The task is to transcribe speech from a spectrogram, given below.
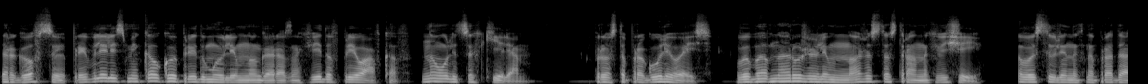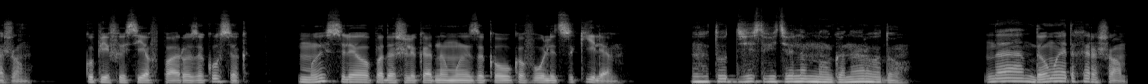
Торговцы проявляли смекалку и придумали много разных видов прилавков на улицах Киля. Просто прогуливаясь, вы бы обнаружили множество странных вещей, выставленных на продажу. Купив и съев пару закусок, мы слева подошли к одному из закоулков улицы Киля. Тут действительно много народу. Да, думаю, это хорошо.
